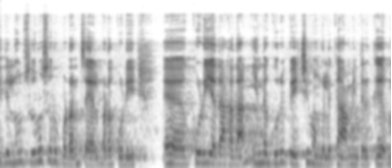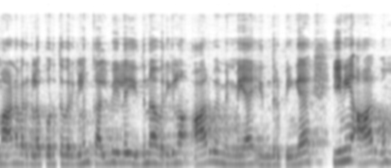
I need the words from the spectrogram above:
எதிலும் சுறுசுறுப்புடன் செயல்படக்கூடிய கூடியதாக தான் இந்த குரு பேச்சு உங்களுக்கு அமைந்திருக்கு. மாணவர்களை பொறுத்தவரையிலும் கல்வியில் இதுனா வரையிலும் ஆர்வமின்மையாக இருந்திருப்பீங்க. இனி ஆர்வம்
